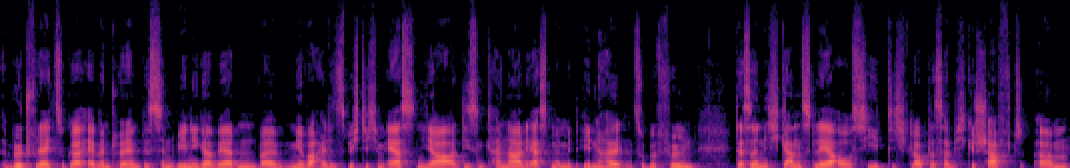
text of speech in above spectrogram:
wird vielleicht sogar eventuell ein bisschen weniger werden, weil mir war halt jetzt wichtig, im ersten Jahr diesen Kanal erstmal mit Inhalten zu befüllen, dass er nicht ganz leer aussieht. Ich glaube, das habe ich geschafft. Ähm,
